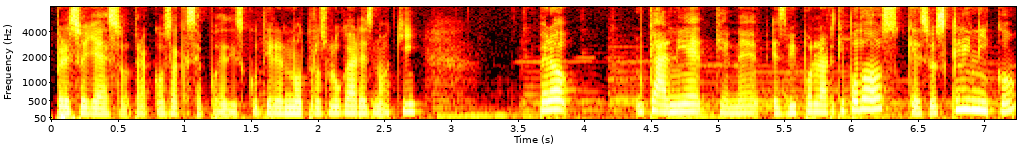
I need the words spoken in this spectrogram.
pero eso ya es otra cosa que se puede discutir en otros lugares, no aquí. Pero Kanye tiene, es bipolar tipo 2, que eso es clínico,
